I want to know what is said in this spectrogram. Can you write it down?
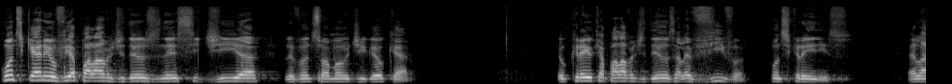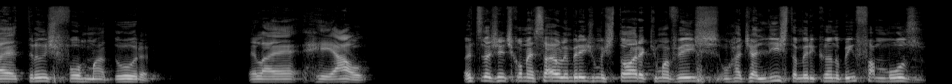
Quantos querem ouvir a palavra de Deus nesse dia? Levante sua mão e diga: Eu quero. Eu creio que a palavra de Deus ela é viva. Quantos creem nisso? Ela é transformadora. Ela é real. Antes da gente começar, eu lembrei de uma história que uma vez um radialista americano bem famoso,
